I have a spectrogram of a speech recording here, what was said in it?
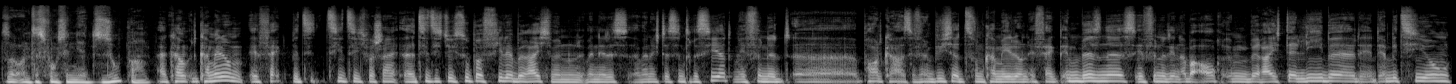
So, und das funktioniert super. Der Cham- Chamäleon-Effekt bezieht sich äh, zieht sich durch super viele Bereiche, wenn, wenn, ihr das, wenn euch das interessiert. Ihr findet äh, Podcasts, ihr findet Bücher zum Chamäleon-Effekt im Business, ihr findet ihn aber auch im Bereich der Liebe, der, der Beziehung,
